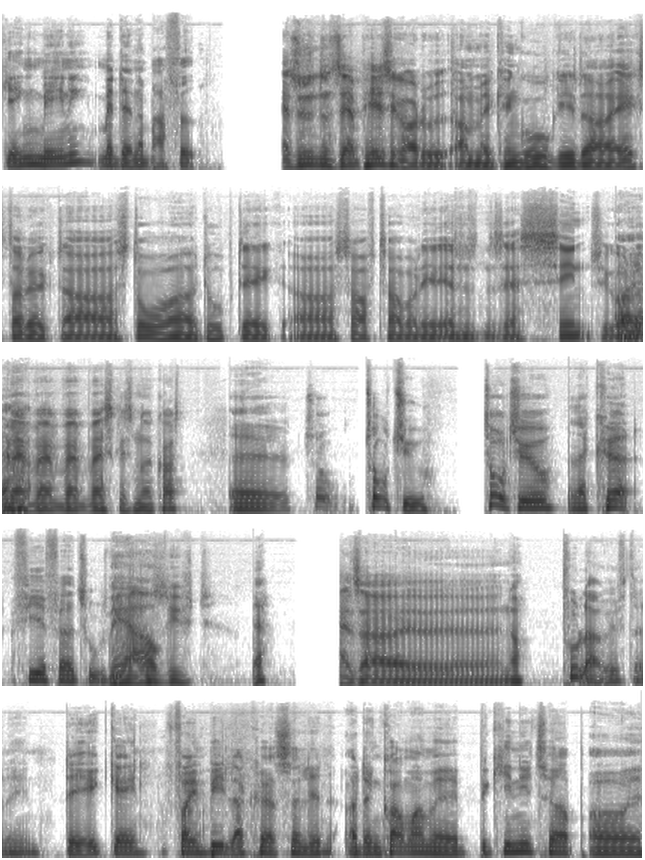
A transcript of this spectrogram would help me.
Giver ingen mening, men den er bare fed. Jeg synes, den ser pissegodt ud, og med kangoo-gitter og ekstra lygter og store dubdæk og softtop og det. Jeg synes, den ser sindssygt godt ud. jeg Hvad, hvad, hvad, hvad skal sådan noget koste? Øh, to, 22. 22? Den har kørt 44.000. Med afgift. Altså, øh, nå. Fuld afgift er det hele. Det er ikke galt for en bil, der har kørt så lidt. Og den kommer med bikini-top og øh,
